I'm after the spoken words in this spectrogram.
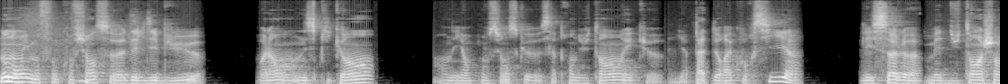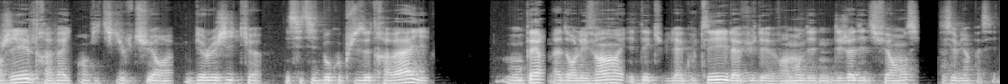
Non, non, ils m'ont fait confiance euh, dès le début. Voilà, en expliquant, en ayant conscience que ça prend du temps et qu'il n'y a pas de raccourci. Les sols mettent du temps à changer, le travail en viticulture biologique nécessite beaucoup plus de travail. Mon père adore les vins et dès qu'il a goûté, il a vu vraiment déjà des différences. Ça s'est bien passé.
